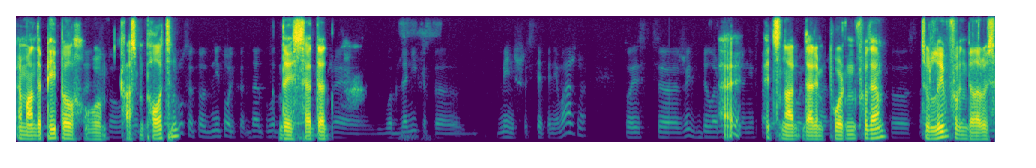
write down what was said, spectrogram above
among the people who were cosmopolitan. They said that uh, it's not that important for them to live in Belarus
